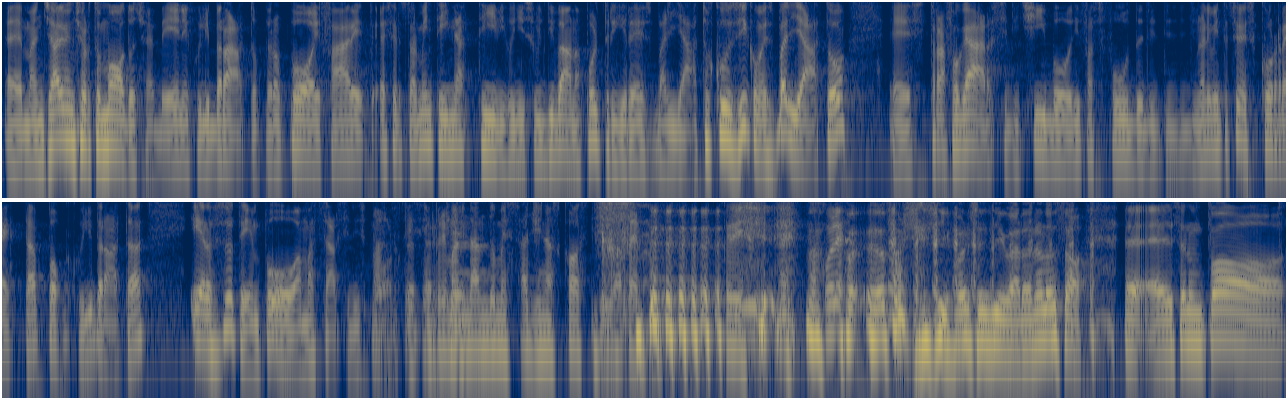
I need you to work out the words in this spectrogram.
eh, mangiare in un certo modo, cioè bene, equilibrato, però poi fare, essere totalmente inattivi, quindi sul divano a poltrire, è sbagliato. Così come è sbagliato eh, strafogarsi di cibo, di fast food, di, di- di un'alimentazione scorretta, poco equilibrata e allo stesso tempo ammazzarsi di Ma sport. stai sempre perché- mandando messaggi nascosti. Eh, Ma fo- forse sì, forse sì, guarda, non lo so. Eh, eh, sono un po'...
